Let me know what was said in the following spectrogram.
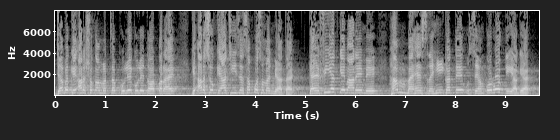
جبکہ عرشوں کا مطلب کھلے کھلے طور پر ہے کہ عرشوں کیا چیز ہے، سب کو سمجھ میں آتا ہے۔ کیفیت کے بارے میں ہم بحث نہیں کرتے، اس سے ہم کو روک دیا گیا ہے۔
